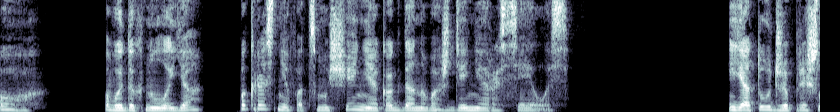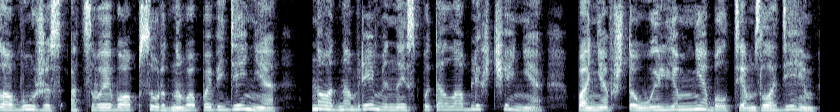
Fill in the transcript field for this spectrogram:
«Ох!» — выдохнула я, покраснев от смущения, когда наваждение рассеялось. Я тут же пришла в ужас от своего абсурдного поведения, но одновременно испытала облегчение, поняв, что Уильям не был тем злодеем,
